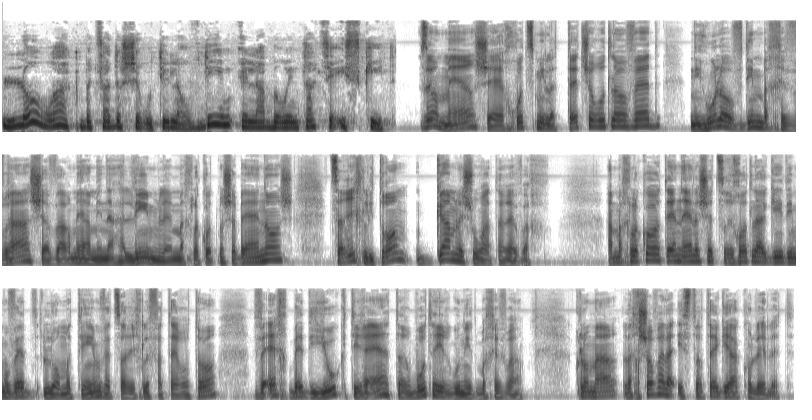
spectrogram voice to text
לא רק בצד השירותי לעובדים, אלא באוריינטציה עסקית. זה אומר שחוץ מלתת שירות לעובד, ניהול העובדים בחברה שעבר מהמנהלים למחלקות משאבי האנוש, צריך לתרום גם לשורת הרווח. המחלקות הן אלה שצריכות להגיד אם עובד לא מתאים וצריך לפטר אותו, ואיך בדיוק תיראה התרבות הארגונית בחברה. כלומר, לחשוב על האסטרטגיה הכוללת.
